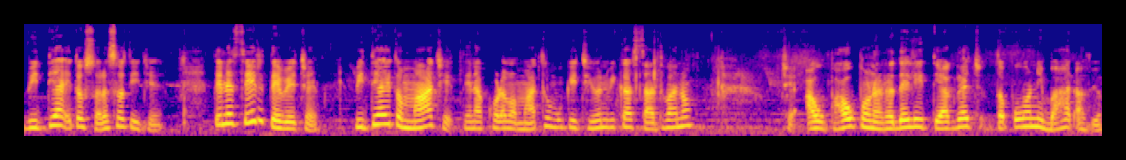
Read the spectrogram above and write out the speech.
વિદ્યા એ તો સરસ્વતી છે. તેને સી રીતે વેચાય? વિદ્યા એ તો માં છે, તેના ખોળામાં માથું મૂકી જીવન વિકાસ સાધવાનો છે. આવું ભાવપૂર્ણ હૃદયલી ત્યાગરાજ તપોવનની બહાર આવ્યો.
